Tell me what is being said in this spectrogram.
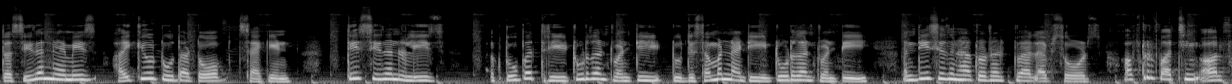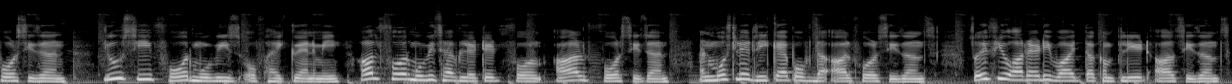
The season name is Haikyuu to the Top Second. This season released October 3, 2020 to December 19, 2020 and this season have total 12 episodes. After watching all 4 seasons, you see 4 movies of Haikyuu anime. All 4 movies have related from all 4 seasons and mostly recap of the all 4 seasons. So if you already watched the complete all seasons,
